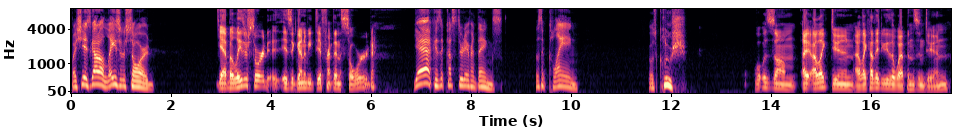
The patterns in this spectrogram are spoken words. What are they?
But she has got a laser sword. Yeah, but laser sword is it going to be different than a sword? Yeah, because it cuts through different things. Doesn't clang. It goes kloosh. What was um? I I like Dune. I like how they do the weapons in Dune,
